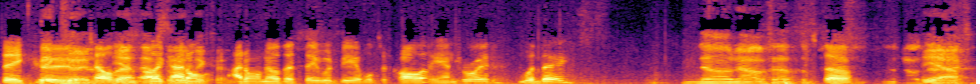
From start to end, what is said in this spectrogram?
They could, could. tell Yeah, them. like I don't. I don't know that they would be able to call it Android. Would they? No, not without the So- Play, without Yeah. access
